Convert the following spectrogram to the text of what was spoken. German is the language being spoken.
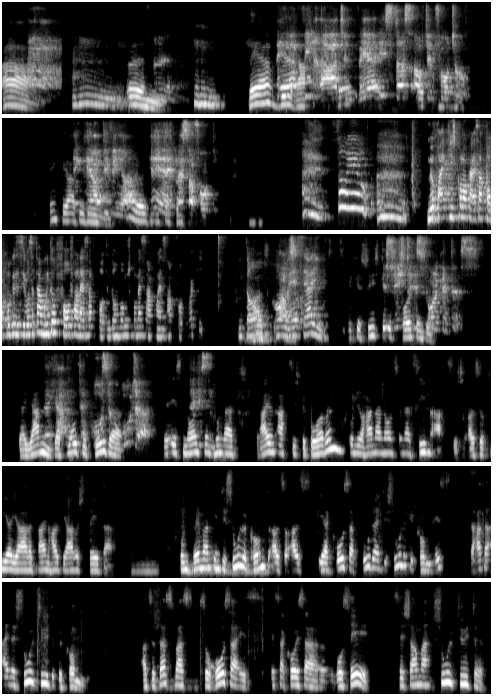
Ah, Mhm. schön. Wer will Wer will raten? Wer ist das auf dem Foto? Quem quer Quem quer adivinhar? adivinhar? Quem é nessa foto? Sou eu! Meu pai quis colocar essa foto porque ele disse: Você tá muito fofa nessa foto, então vamos começar com essa foto aqui. Então, comece aí. Die Geschichte ist Geschichte Der Jan, Der Jan, große der große Bruder, Bruder, der ist Der ist- 1983 geboren und Johanna 1987, also vier Jahre, dreieinhalb Jahre später. Und wenn man in die Schule kommt, also als ihr großer Bruder in die Schule gekommen ist, da hat er eine Schultüte bekommen. Also das, was so rosa ist, essa coisa rosé, se chama Schultüte.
